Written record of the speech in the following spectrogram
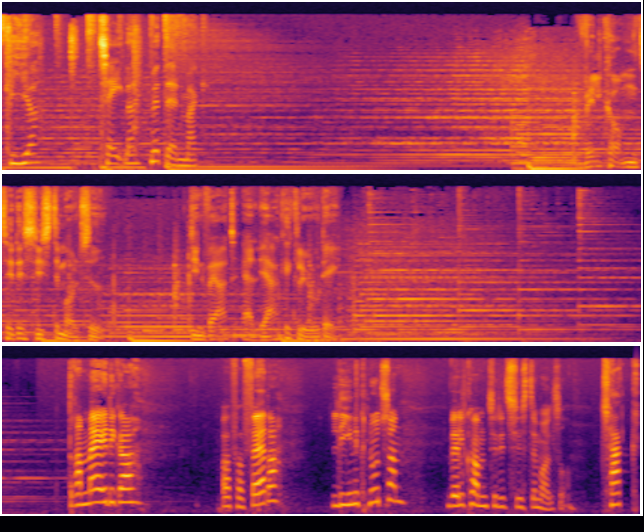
4 taler med Danmark. Velkommen til det sidste måltid. Din vært er Lærke Kløvedal. Dramatiker og forfatter Line Knudsen. Velkommen til dit sidste måltid. Tak.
